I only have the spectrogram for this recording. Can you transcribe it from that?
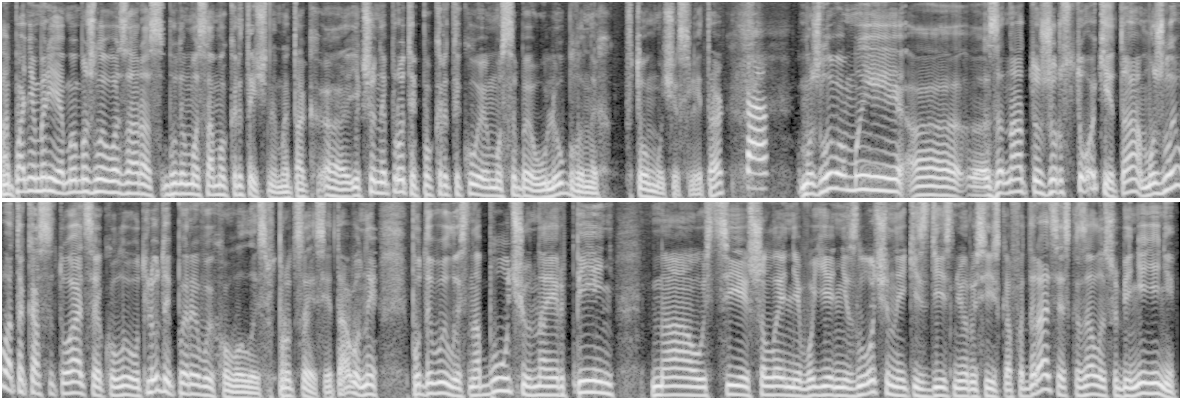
А пані Марія, ми можливо зараз будемо самокритичними. Так, е, якщо не проти, покритикуємо себе улюблених, в тому числі, так Так. Можливо, ми е, занадто жорстокі. Та можлива така ситуація, коли от люди перевиховувались в процесі. Та вони подивились на Бучу, на Ірпінь, на ось ці шалені воєнні злочини, які здійснює Російська Федерація, і сказали собі: ні, ні, ні,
